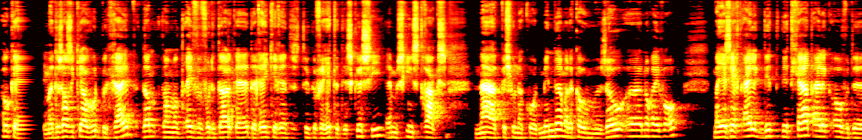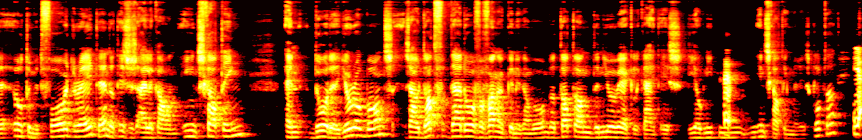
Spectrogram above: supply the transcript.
Oké. Maar dus als ik jou goed begrijp, dan, dan want even voor de duidelijkheid, de rekenrente is natuurlijk een verhitte discussie. En misschien straks na het pensioenakkoord minder, maar daar komen we zo uh, nog even op. Maar jij zegt eigenlijk, dit, dit gaat eigenlijk over de ultimate forward rate. Hè, dat is dus eigenlijk al een inschatting. En door de eurobonds zou dat daardoor vervangen kunnen gaan worden, omdat dat dan de nieuwe werkelijkheid is, die ook niet een inschatting meer is. Klopt dat? Ja,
